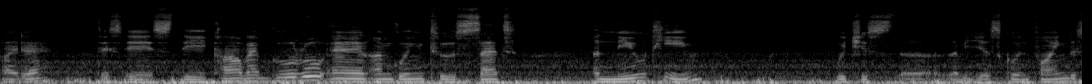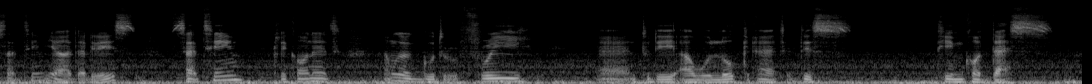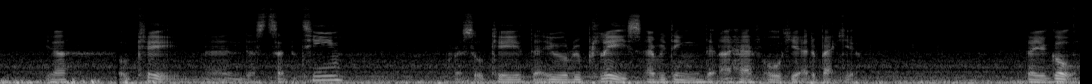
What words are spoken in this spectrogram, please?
Hi there, this is the Car Web Guru and I'm going to set a new theme which is, uh, let me just go and find the set theme, yeah that it is, set theme, click on it, I'm gonna go to free and today I will look at this theme called Desk. Yeah, okay, and just set the theme press OK then it will replace everything that I have over here at the back here. There you go.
